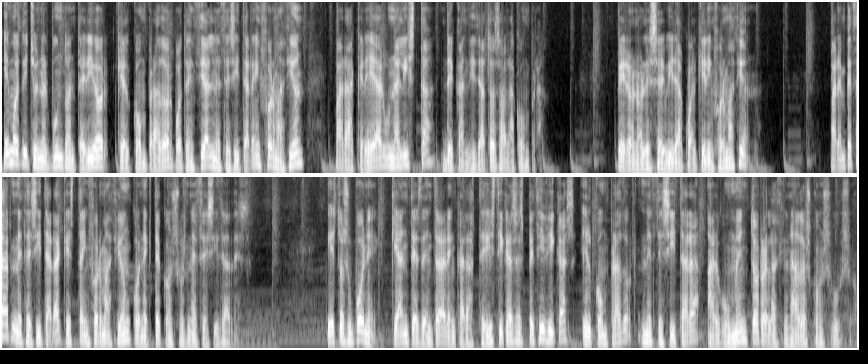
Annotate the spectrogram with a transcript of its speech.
Hemos dicho en el punto anterior que el comprador potencial necesitará información para crear una lista de candidatos a la compra. Pero no le servirá cualquier información. Para empezar, necesitará que esta información conecte con sus necesidades. Esto supone que antes de entrar en características específicas, el comprador necesitará argumentos relacionados con su uso.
